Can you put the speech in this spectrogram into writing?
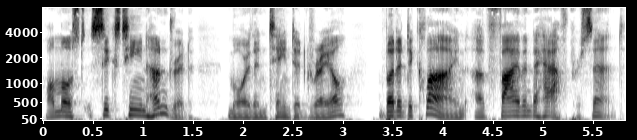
almost 1,600 more than Tainted Grail, but a decline of 5.5%.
